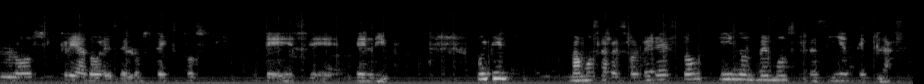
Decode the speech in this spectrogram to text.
los creadores de los textos de ese, del libro. Muy bien, vamos a resolver esto y nos vemos en la siguiente clase.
